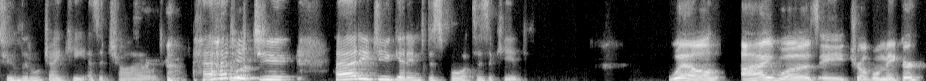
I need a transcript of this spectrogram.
to little Jakey as a child. How did you how did you get into sports as a kid? Well, I was a troublemaker.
